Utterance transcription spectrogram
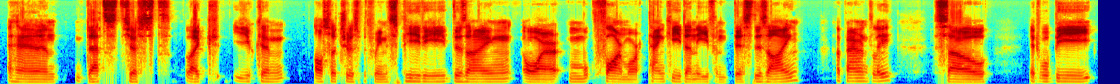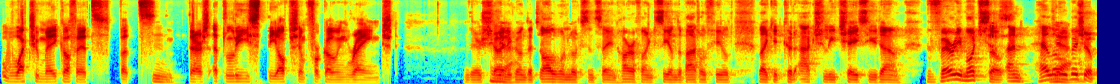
and that's just like you can also choose between speedy design or m- far more tanky than even this design, apparently. So it will be what you make of it, but Hmm. there's at least the option for going ranged. Their shiny Yeah. gun, the tall one looks insane, horrifying to see on the battlefield, like it could actually chase you down. Very much so. Yes. And hello, Yeah. Bishop.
